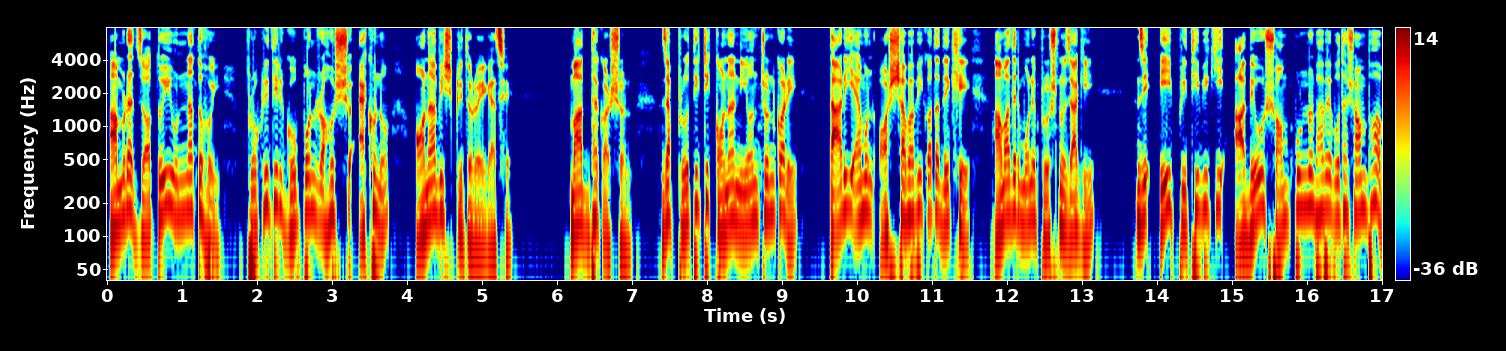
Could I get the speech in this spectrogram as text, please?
আমরা যতই উন্নত হই, প্রকৃতির গোপন রহস্য এখনও অনাবিষ্কৃত রয়ে গেছে। মাধ্যাকর্ষণ, যা প্রতিটি কণা নিয়ন্ত্রণ করে তারই এমন অস্বাভাবিকতা দেখে আমাদের মনে প্রশ্ন জাগে যে এই পৃথিবী কি আদেও সম্পূর্ণভাবে বোধা সম্ভব?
